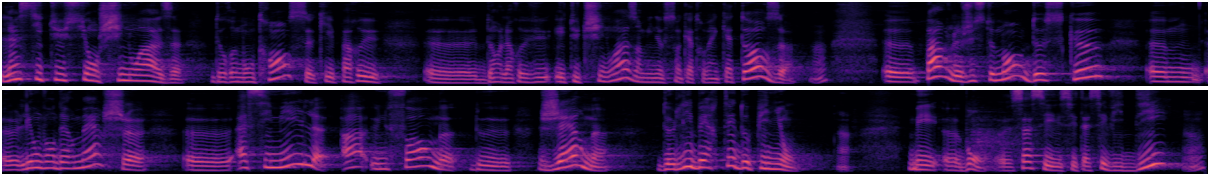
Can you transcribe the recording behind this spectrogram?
L'institution chinoise de remontrance, qui est paru euh, dans la revue Études chinoises en 1994, hein, euh, parle justement de ce que Léon van der Merch assimile à une forme de germe de liberté d'opinion. Mais bon, ça c'est assez vite dit. Hein.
